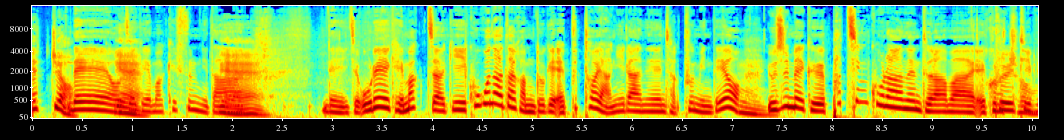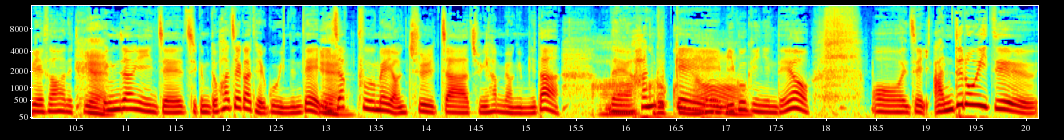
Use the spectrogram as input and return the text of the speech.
했죠? 네, 어제 예. 개막했습니다. 예. 네, 이제 올해 개막작이 코고나다 감독의 After 양이라는 작품인데요. 음. 요즘에 그 파친코라는 드라마 애플 그렇죠. TV에서 하는 예. 굉장히 이제 지금도 화제가 되고 있는데 예. 이 작품의 연출자 중에 한 명입니다. 아, 네, 한국계 미국인인데요. 어, 이제 안드로이드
